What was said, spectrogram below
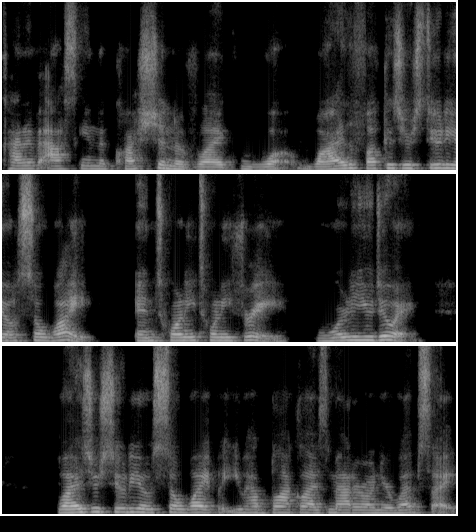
kind of asking the question of like what why the fuck is your studio so white in 2023? What are you doing? why is your studio so white but you have black lives matter on your website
